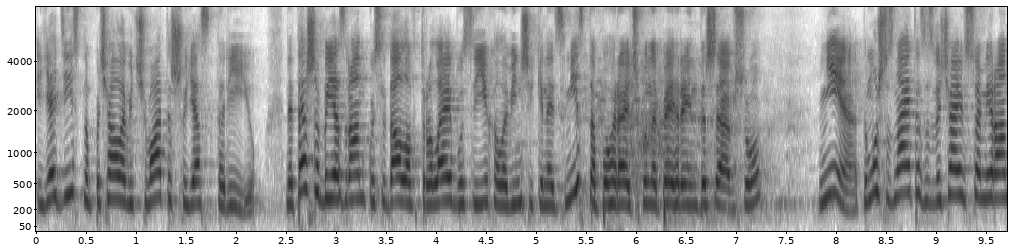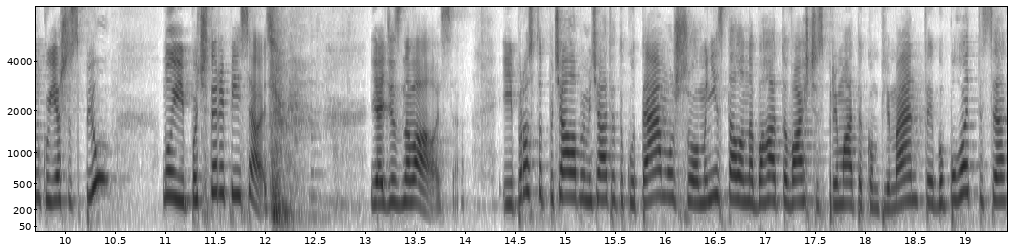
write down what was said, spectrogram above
і я дійсно почала відчувати, що я старію. Не те, щоб я зранку сідала в тролейбус і їхала в інший кінець міста по гречку на 5 гривень дешевшу. Ні, тому що, знаєте, зазвичай в 7 ранку я ще сплю, ну і по 4,50 я дізнавалася. І просто почала помічати таку тему, що мені стало набагато важче сприймати компліменти, бо погодьтеся,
